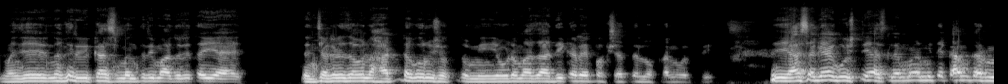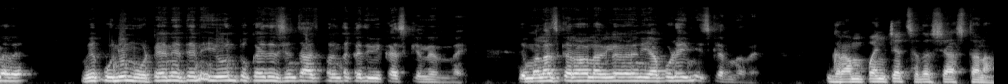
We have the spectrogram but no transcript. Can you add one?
म्हणजे नगर विकास मंत्री माधुरीताई आहेत. त्यांच्याकडे जाऊन हट्ट करू शकतो मी. एवढं माझा अधिकार आहे पक्षातल्या लोकांवरती. म्हणजे ह्या सगळ्या गोष्टी असल्यामुळे मी ते काम करणार आहे. म्हणजे कुणी मोठ्या नेत्याने येऊन तुकाई दर्शनचा आजपर्यंत कधी विकास केलेला नाही. ते मलाच करावं लागलेलं आहे आणि यापुढेही मीच करणार आहे. ग्रामपंचायत सदस्य असताना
